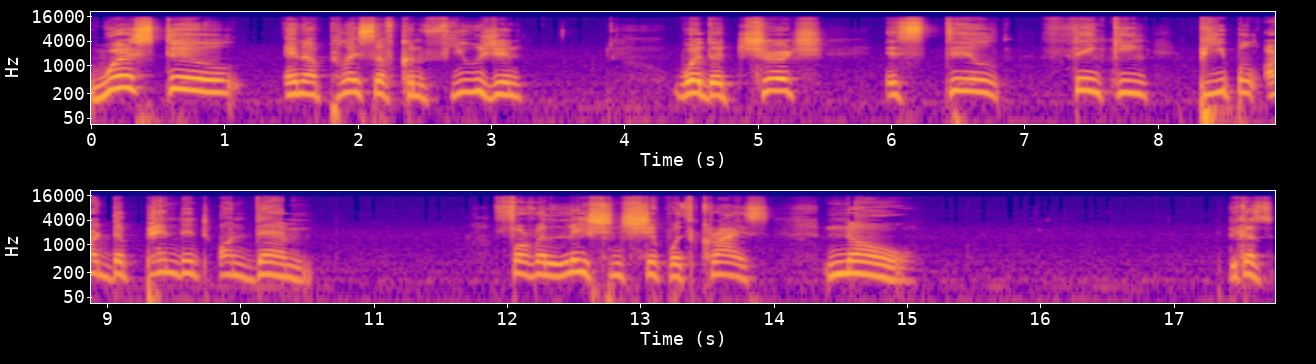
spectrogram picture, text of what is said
We're still in a place of confusion where the church is still thinking people are dependent on them for relationship with Christ. No. Because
